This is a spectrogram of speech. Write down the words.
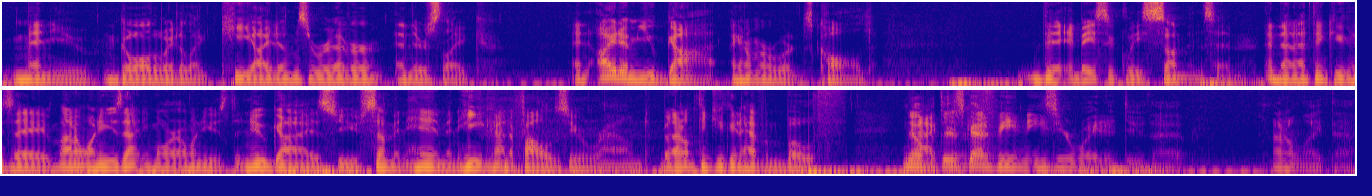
menu and go all the way to like key items or whatever, and there's like an item you got. I don't remember what it's called. That it basically summons him, and then I think you can say, "I don't want to use that anymore. I want to use the new guys." So you summon him, and he kind of follows you around. But I don't think you can have them both. No, but there's got to be an easier way to do that. I don't like that.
